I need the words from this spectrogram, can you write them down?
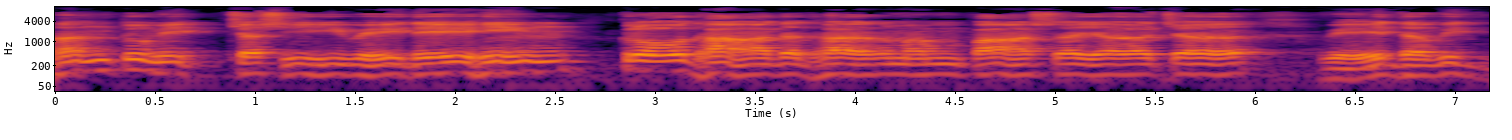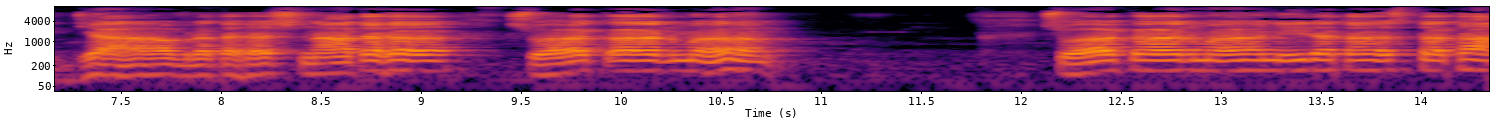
हन्तुमिच्छसि वैदेहीं क्रोधादधर्मं पाशय च। वेदविद्याव्रतः स्नातः स्वकर्म स्वकर्मनिरतस्तथा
